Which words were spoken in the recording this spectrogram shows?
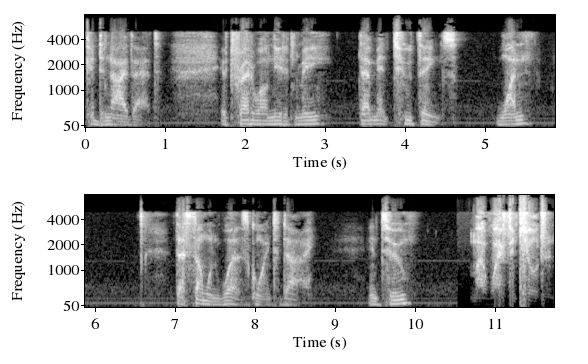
could deny that. If Treadwell needed me, that meant two things. One, that someone was going to die. And two, My wife and children.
